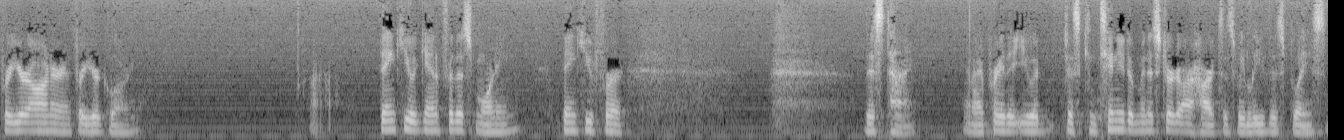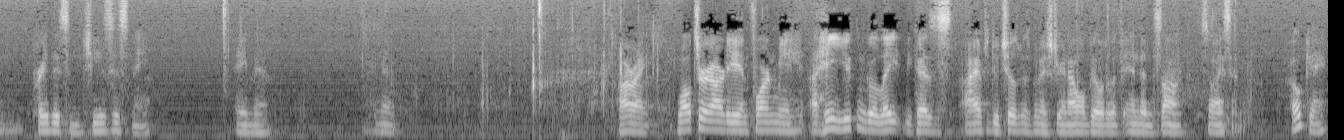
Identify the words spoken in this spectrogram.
for your honor and for your glory. Thank you again for this morning. Thank you for this time. And I pray that you would just continue to minister to our hearts as we leave this place. And pray this in Jesus' name. Amen. Amen. All right. Walter already informed me, uh, hey, you can go late because I have to do children's ministry and I won't be able to end in song. So I said, okay.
